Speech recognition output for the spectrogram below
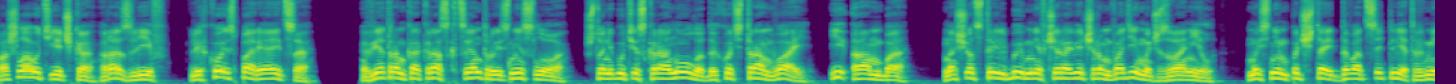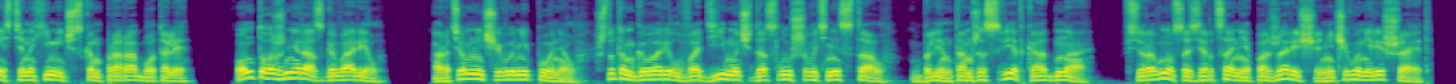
Пошла утечка, разлив. Легко испаряется. Ветром как раз к центру и снесло. Что-нибудь искрануло, да хоть трамвай. И амба. Насчет стрельбы мне вчера вечером Вадимыч звонил. Мы с ним, почитай, 20 лет вместе на химическом проработали. Он тоже не раз говорил. Артем ничего не понял. Что там говорил Вадимыч, дослушивать не стал. Блин, там же Светка одна. Все равно созерцание пожарища ничего не решает.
